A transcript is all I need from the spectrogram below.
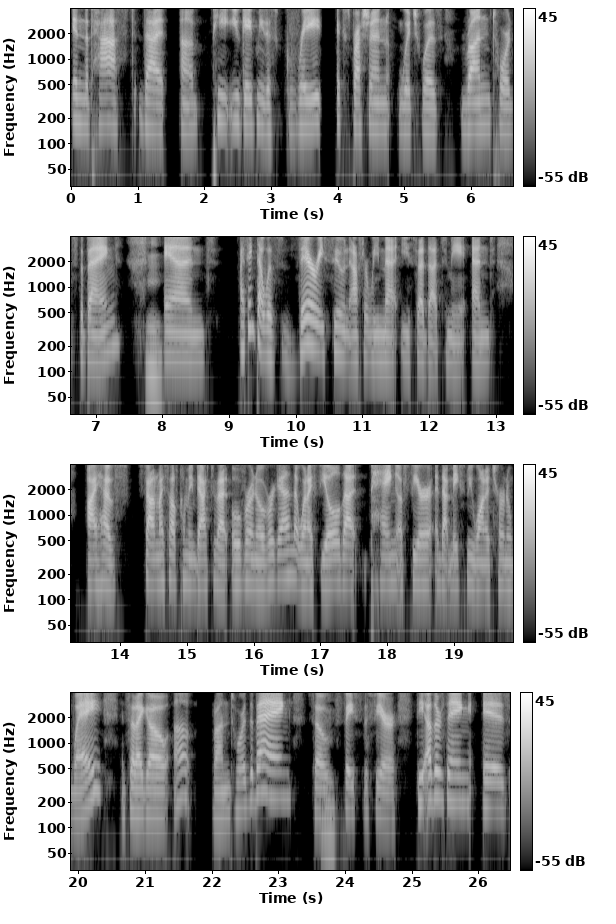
in the past that uh, Pete, you gave me this great expression, which was run towards the bang. Hmm. And I think that was very soon after we met. You said that to me. And I have found myself coming back to that over and over again that when I feel that pang of fear and that makes me want to turn away, instead I go, oh, run toward the bang. So Mm. face the fear. The other thing is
